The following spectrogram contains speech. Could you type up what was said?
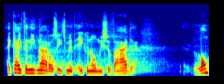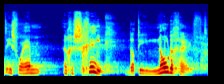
Hij kijkt er niet naar als iets met economische waarde. Land is voor hem een geschenk dat hij nodig heeft.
